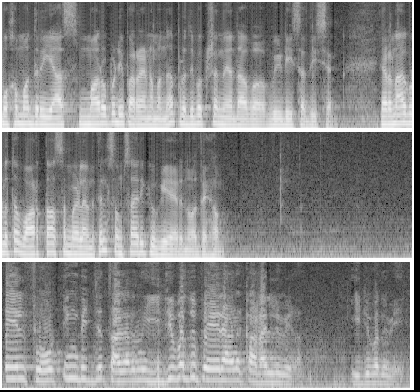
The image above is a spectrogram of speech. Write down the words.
മുഹമ്മദ് റിയാസ് മറുപടി പറയണമെന്ന് പ്രതിപക്ഷ നേതാവ് വി ഡി സതീശൻ. എറണാകുളത്ത് വാർത്താ സമ്മേളനത്തിൽ സംസാരിക്കുകയായിരുന്നു അദ്ദേഹം. ഫ്ലോട്ടിംഗ് ബ്രിഡ്ജ് തകർന്ന് ഇരുപത് പേരാണ് കടലിൽ വീണത്. ഇരുപത് പേര്.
